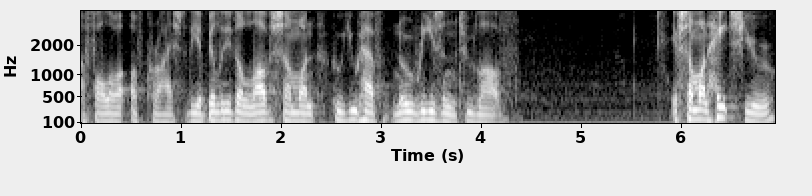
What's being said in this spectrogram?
a follower of Christ the ability to love someone who you have no reason to love. If someone hates you,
